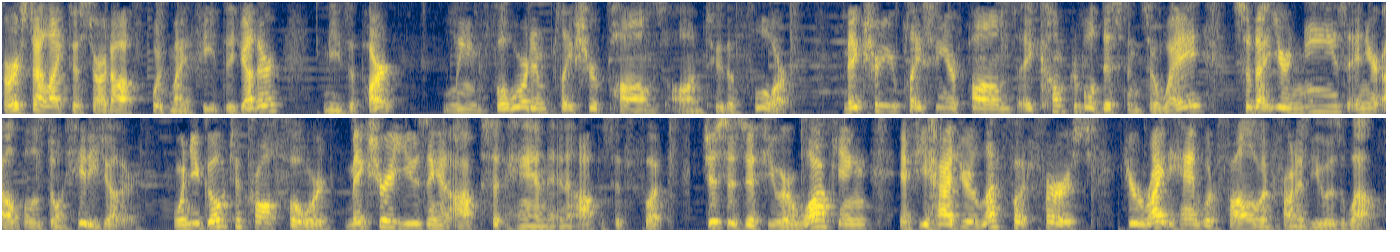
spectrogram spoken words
First, I like to start off with my feet together, knees apart, lean forward and place your palms onto the floor. Make sure you're placing your palms a comfortable distance away so that your knees and your elbows don't hit each other. When you go to crawl forward, make sure you're using an opposite hand and opposite foot. Just as if you were walking, if you had your left foot first, your right hand would follow in front of you as well.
